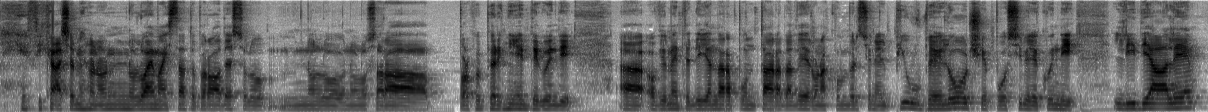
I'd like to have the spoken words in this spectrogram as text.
efficace, almeno non, non, lo è mai stato, però adesso lo, non, lo, non, lo, sarà proprio per niente, quindi uh, ovviamente devi andare a puntare ad avere una conversione il più veloce possibile, quindi l'ideale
